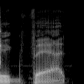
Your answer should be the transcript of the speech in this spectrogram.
Big fat.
